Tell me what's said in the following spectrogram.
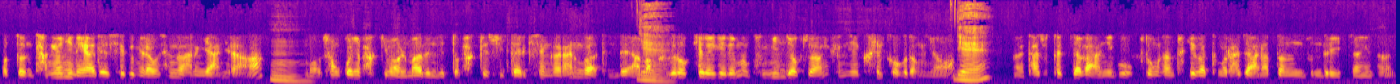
어떤 당연히 내야 될 세금이라고 생각하는 게 아니라 음. 뭐 정권이 바뀌면 얼마든지 또 바뀔 수 있다 이렇게 생각을 하는 것 같은데 아마 예. 그렇게 되게 되면 국민적 저항이 굉장히 클 거거든요. 예. 어, 다주택자가 아니고 부동산 투기 같은 걸 하지 않았던 분들의 입장에서는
